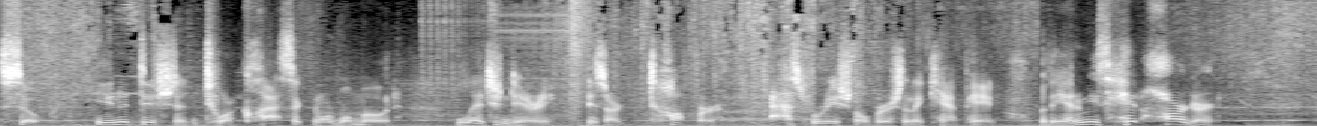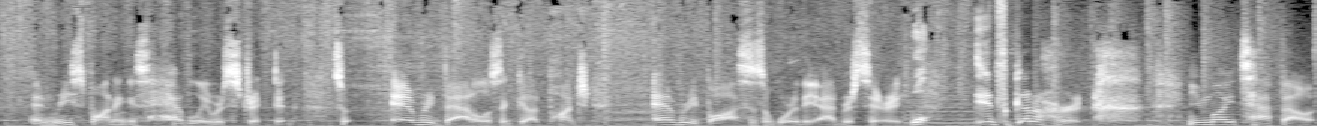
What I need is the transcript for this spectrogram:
So, in addition to our classic normal mode, Legendary is our tougher, aspirational version of the campaign, where the enemies hit harder and respawning is heavily restricted. So every battle is a gut punch. Every boss is a worthy adversary. Well- it's gonna hurt. You might tap out,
